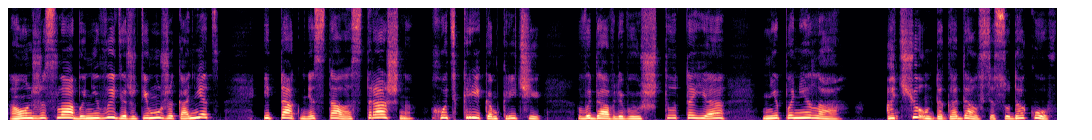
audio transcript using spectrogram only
А он же слабый, не выдержит, ему же конец. И так мне стало страшно, хоть криком кричи. Выдавливаю, что-то я не поняла. О чем догадался Судаков?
